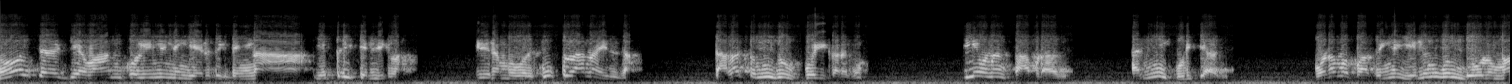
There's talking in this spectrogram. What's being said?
நோய் தாக்கிய வான்கோழின்னு நீங்க எடுத்துக்கிட்டீங்கன்னா எப்படி தெரிஞ்சுக்கலாம்? இது நம்ம ஒரு சிம்பிளான இதுதான். தலை தொங்கு போய் கிடக்கும். தீவனம் சாப்பிடாது. தண்ணி குடிக்காது. உடம்ப பாத்தீங்கன்னா எலும்பும் தோலுமா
